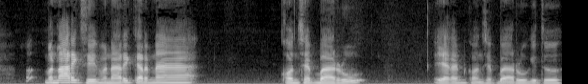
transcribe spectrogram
menarik sih, menarik karena konsep baru, ya kan konsep baru gitu.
